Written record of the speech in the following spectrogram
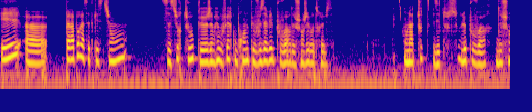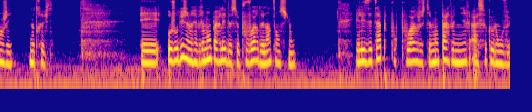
Et euh, par rapport à cette question, c'est surtout que j'aimerais vous faire comprendre que vous avez le pouvoir de changer votre vie. On a toutes et tous le pouvoir de changer notre vie. Et aujourd'hui, j'aimerais vraiment parler de ce pouvoir de l'intention et les étapes pour pouvoir justement parvenir à ce que l'on veut.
